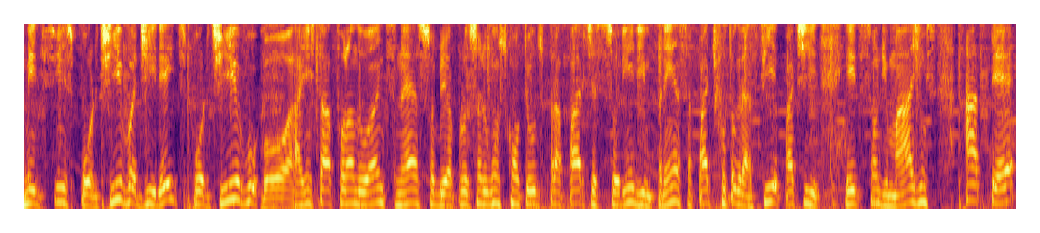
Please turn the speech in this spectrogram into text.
medicina esportiva, direito esportivo. Boa. A gente estava falando antes, né, sobre a produção de alguns conteúdos para a parte de assessoria de imprensa, parte de fotografia, parte de edição de imagens, até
